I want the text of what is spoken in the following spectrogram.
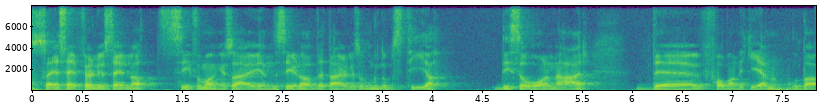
så jeg føler jo selv at si for mange så er jo igjen du sier da Dette er jo liksom ungdomstida. Disse årene her Det får man ikke igjen. Og da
